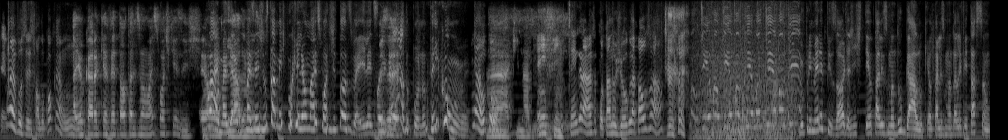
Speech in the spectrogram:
é- é- Não é vocês falou qualquer um. Aí o cara quer vetar o talismã mais forte que existe. É uma mas, piada é, mas é justamente porque ele é o mais forte de todos, velho. Ele é é. desnivelado, pô. Não tem como, velho. Não, pô. Ah, que nada. Enfim, Sem graça, pô, tá no jogo, dá pra usar. Mau dia, mau dia, mau dia, mau dia, mau dia. No primeiro episódio, a gente tem o talismã do galo, que é o talismã da levitação.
